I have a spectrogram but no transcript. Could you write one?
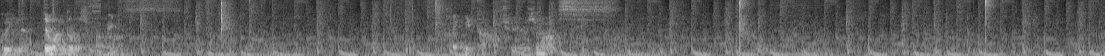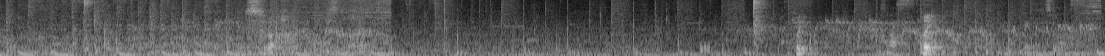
最後で6になってワンドローします。はい、ターン終了します。つら、何ですか？はい。出しますはい、お願いします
